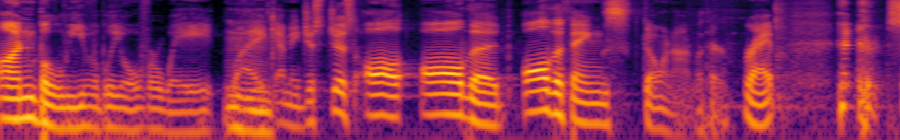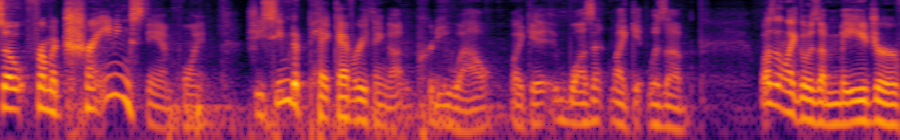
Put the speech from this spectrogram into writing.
unbelievably overweight. Like, I mean, just just all all the all the things going on with her, right? so from a training standpoint, she seemed to pick everything up pretty well. Like it wasn't like it was a wasn't like it was a major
